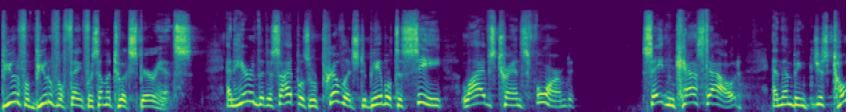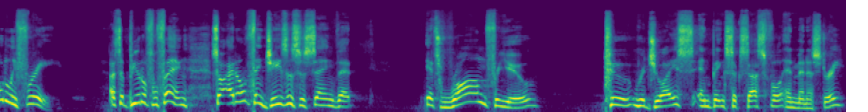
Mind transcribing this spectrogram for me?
beautiful, beautiful thing for someone to experience? And here the disciples were privileged to be able to see lives transformed, Satan cast out, and then being just totally free. That's a beautiful thing. So I don't think Jesus is saying that it's wrong for you to rejoice in being successful in ministry.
